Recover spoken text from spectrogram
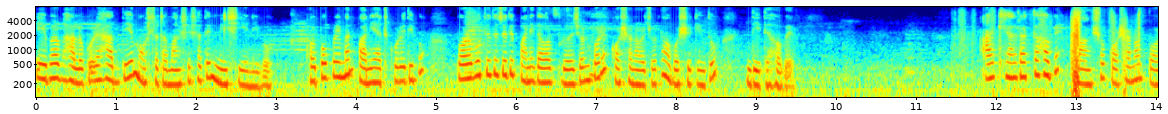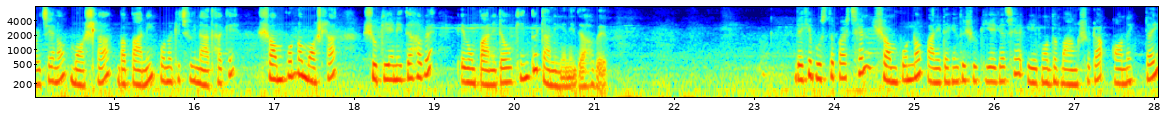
এবার ভালো করে হাত দিয়ে মশলাটা মাংসের সাথে মিশিয়ে নিব। অল্প পরিমাণ পানি অ্যাড করে দিব। পরবর্তীতে যদি পানি দেওয়ার প্রয়োজন পড়ে, কষানোর জন্য অবশ্যই কিন্তু দিতে হবে। আর খেয়াল রাখতে হবে, মাংস কষানোর পর যেন মশলা বা পানি কোনো কিছুই না থাকে, সম্পূর্ণ মশলা শুকিয়ে নিতে হবে এবং পানিটাও কিন্তু টানিয়ে নিতে হবে। দেখে বুঝতে পারছেন, সম্পূর্ণ পানিটা কিন্তু শুকিয়ে গেছে, এর মধ্যে মাংসটা অনেকটাই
